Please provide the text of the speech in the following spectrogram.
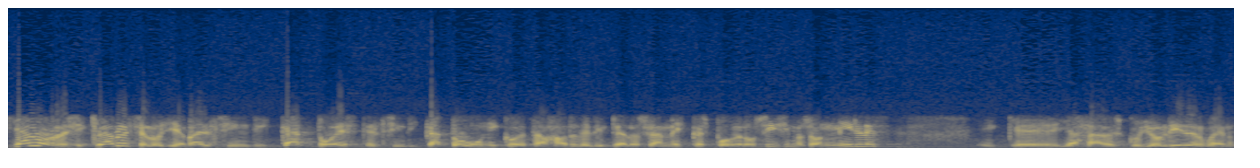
Ya lo reciclable se lo lleva el sindicato este, el Sindicato Único de Trabajadores de Limpia de la Ciudad de México, es poderosísimo, son miles, y que ya sabes, cuyo líder, bueno,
